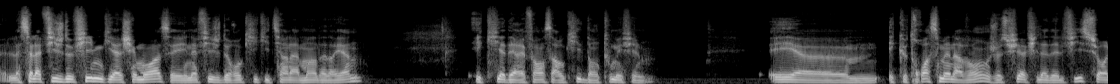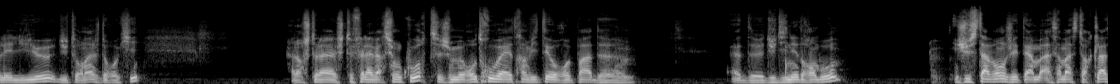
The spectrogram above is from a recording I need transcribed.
la seule affiche de film qu'il y a chez moi, c'est une affiche de Rocky qui tient la main d'Adrian et qui a des références à Rocky dans tous mes films. Et, euh, et que trois semaines avant, je suis à Philadelphie sur les lieux du tournage de Rocky. Alors je te, la- je te fais la version courte. Je me retrouve à être invité au repas de, de- du dîner de Rambo. Juste avant, j'étais à, sa masterclass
